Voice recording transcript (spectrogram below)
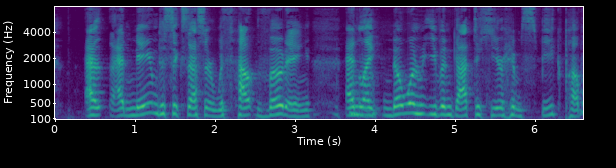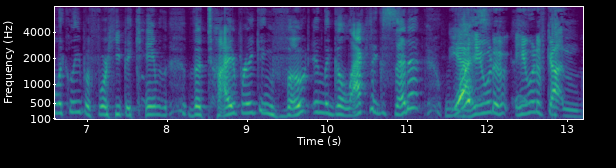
and, and named a successor without voting, and like no one even got to hear him speak publicly before he became the tie-breaking vote in the Galactic Senate. Yeah, he would have he would have gotten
